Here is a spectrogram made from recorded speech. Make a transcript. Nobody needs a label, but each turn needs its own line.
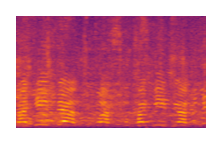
Какие пятки, ну какие пятки?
